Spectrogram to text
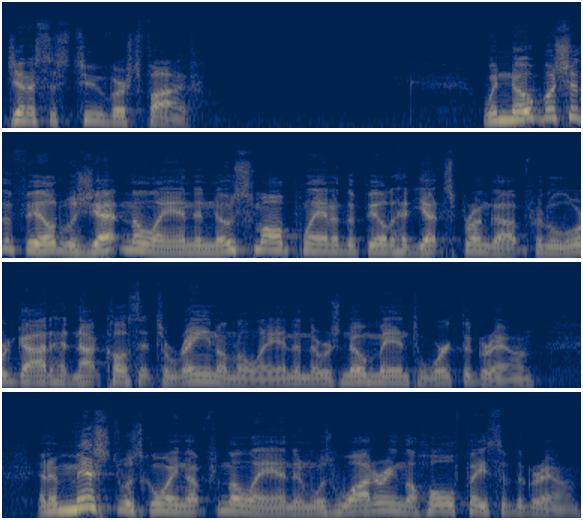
Genesis 2, verse 5. When no bush of the field was yet in the land, and no small plant of the field had yet sprung up, for the Lord God had not caused it to rain on the land, and there was no man to work the ground, and a mist was going up from the land, and was watering the whole face of the ground.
